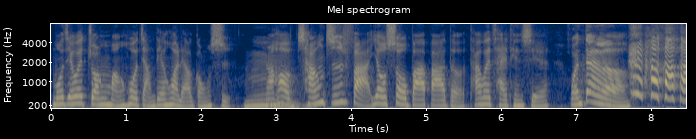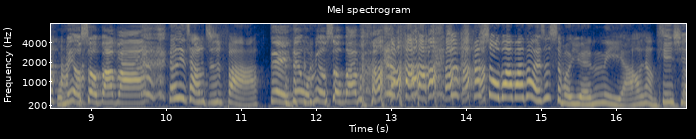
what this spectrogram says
摩羯会装忙或讲电话聊公事，嗯、然后长直发又瘦巴巴的，他会猜天蝎。完蛋了，我没有瘦巴巴，可是你长直发，对，但我没有瘦巴巴。他瘦巴巴到底是什么原理啊？好想。天仙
